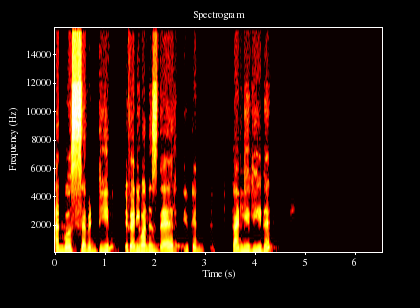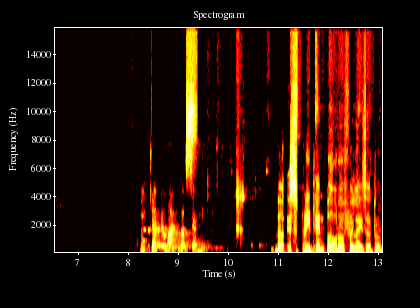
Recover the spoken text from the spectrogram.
and verse 17. If anyone is there, you can kindly read it. Luke chapter 1, verse 17. The spirit and power of Elijah to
